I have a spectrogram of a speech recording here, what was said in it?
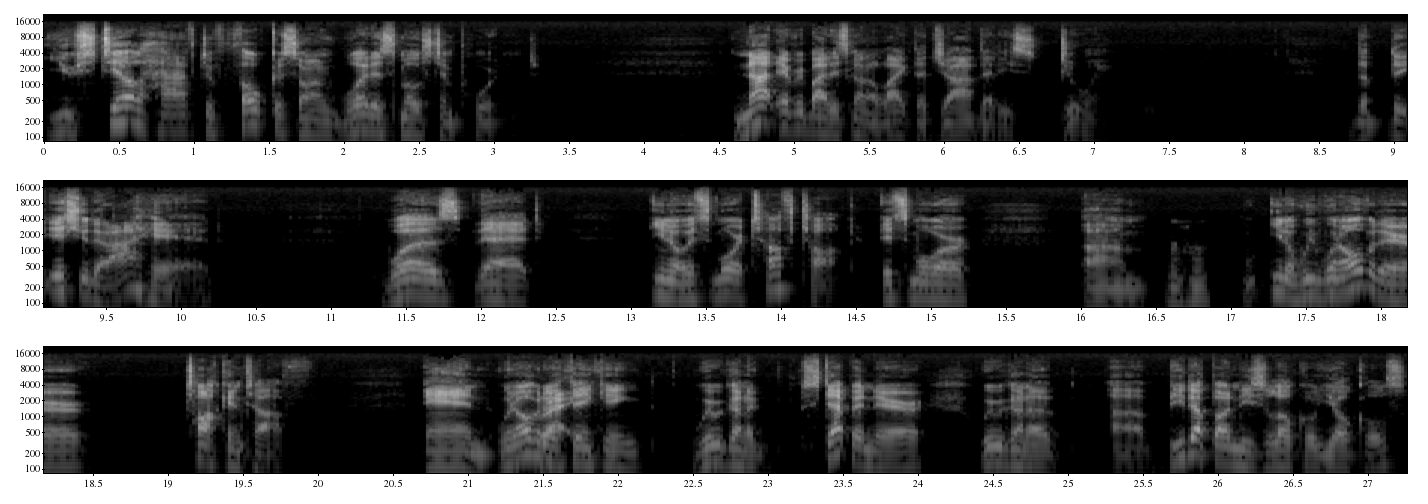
you still have to focus on what is most important. Not everybody's going to like the job that he's doing. The, the issue that I had was that, you know, it's more tough talk. It's more, um, mm-hmm. you know, we went over there talking tough and went over right. there thinking we were going to step in there. We were going to uh, beat up on these local yokels,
